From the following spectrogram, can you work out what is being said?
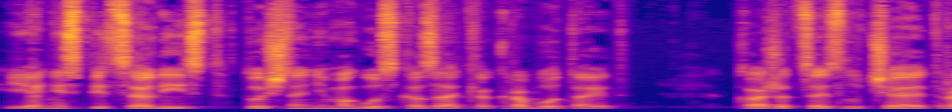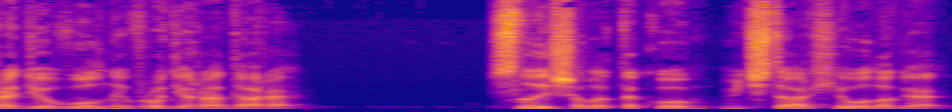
Я не специалист, точно не могу сказать, как работает. Кажется, излучает радиоволны вроде радара. Слышал о таком, мечта археолога.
